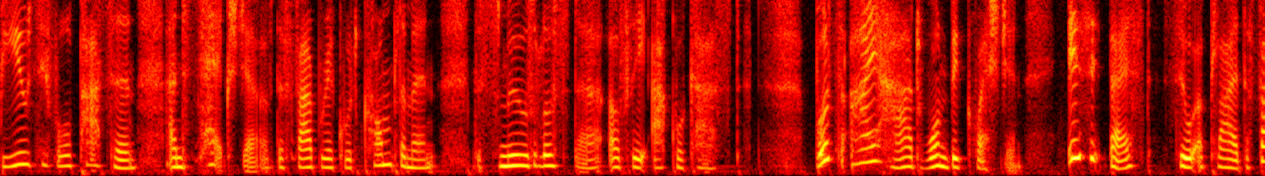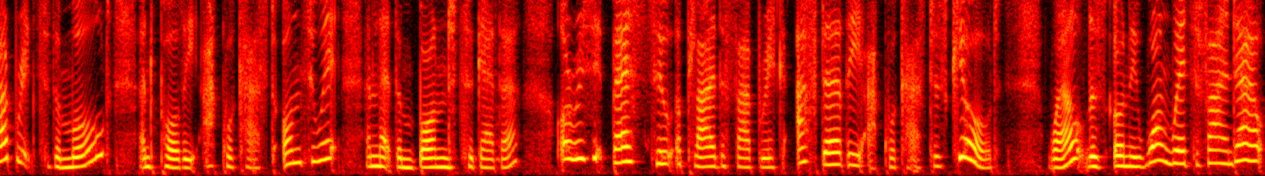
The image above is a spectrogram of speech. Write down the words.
beautiful pattern and texture of the fabric would complement the smooth lustre of the Aquacast. But I had one big question. Is it best to apply the fabric to the mould and pour the aquacast onto it and let them bond together? Or is it best to apply the fabric after the aquacast has cured? Well, there's only one way to find out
